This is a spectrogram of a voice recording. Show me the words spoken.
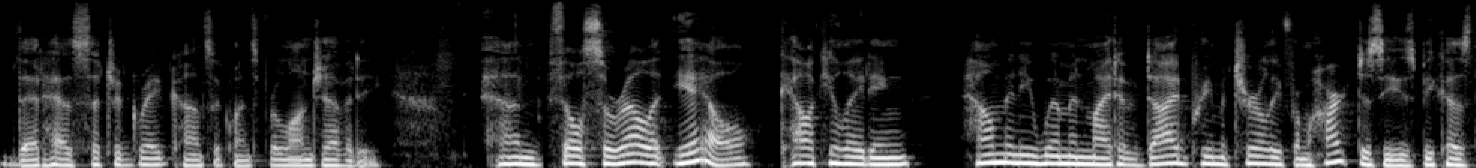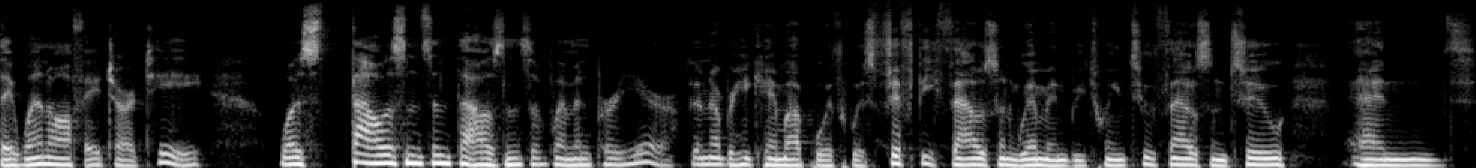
that has such a great consequence for longevity. And Phil Sarrel at Yale, calculating how many women might have died prematurely from heart disease because they went off HRT, was thousands and thousands of women per year. The number he came up with was 50,000 women between 2002 and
